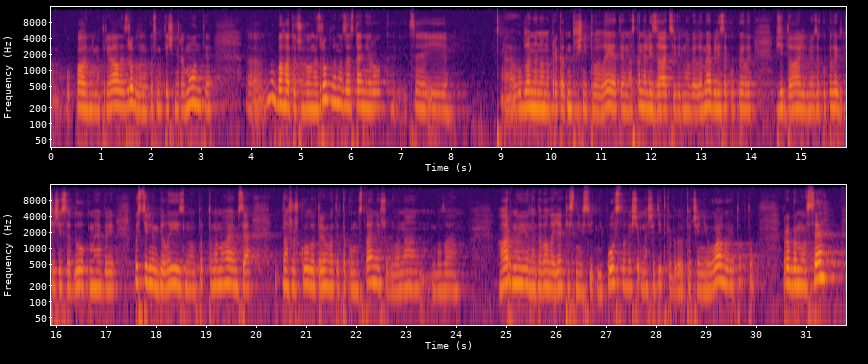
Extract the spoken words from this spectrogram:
паливні матеріали, зроблено косметичні ремонти. Е, Ну, багато чого у нас зроблено за останній рок. Це і Е, Обладнано, наприклад, внутрішні туалети, у нас каналізацію відновили, меблі закупили в їдальню, закупили в дитячий садок, меблі, постільну білизну. Тобто намагаємося нашу школу утримувати в такому стані, щоб вона була гарною, надавала якісні освітні послуги, щоб наші дітки були оточені увагою. Тобто робимо все,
